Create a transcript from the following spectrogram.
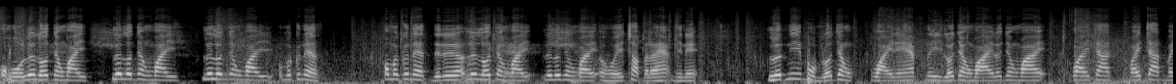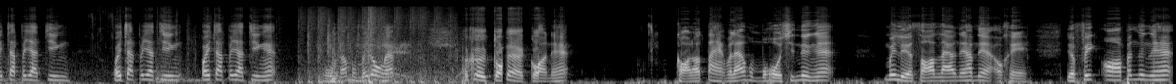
โอ้โหเลื่อนรถอย่างไวเลื่อนรถอย่างไว เลื่อนรถอย่างไวโอ้ my goodness โอ้ my goodness เดี๋ยวเดี๋ยวเลื่อนรถอย่างไวเลื่อนรถอย่างไวโอ้โหช็อตไปแล้วฮะทีนี้รถนี่ผมรถอย่างไวนะครับนี่รถอย่างไวรถอย่างไวไวจัดไวจัดไวจัดประหยัดจริงไวจัดประหยัดจริงไวจัดประหยัดจริงฮะโอ้โหน้ำผมไม่ลงแล้วถ้าเกิดเกาะแตกก่อนนะฮะก่อนเราแตกไปแล้วผมโอ้โหชิ้นหนึ่งฮะไม่เหลือซอสแล้วนะครับเนี่ยโอเคเดี๋ยวฟิกออแป๊บนึงนะฮะ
